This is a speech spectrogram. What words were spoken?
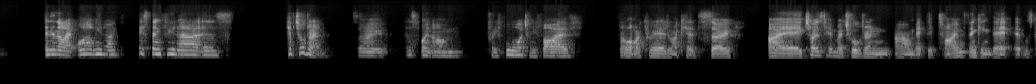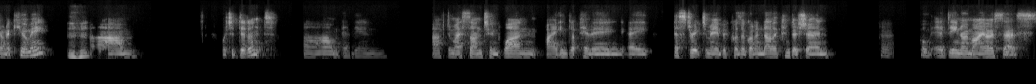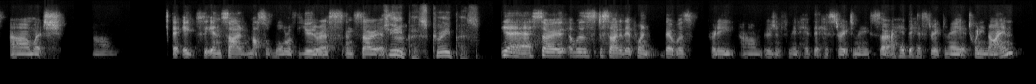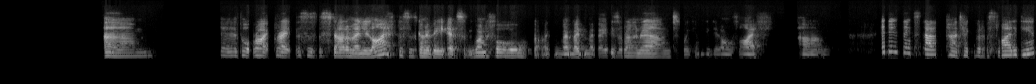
and then they're like, well, you know, best thing for you now is have children. So at this point, I'm 24, 25. I want my career, do my kids. So I chose to have my children um, at that time, thinking that it was going to cure me, Mm-hmm. um, which it didn't. Um, and then after my son turned one, I ended up having a hysterectomy because I got another condition called adenomyosis, um, which um, it eats the inside muscle wall of the uterus, and so it's sort of- creepers. Yeah, so it was decided at that point that was pretty um, urgent for me to have that hysterectomy. So I had the hysterectomy at 29. Um, and I thought, right, great, this is the start of my new life. This is going to be absolutely wonderful. My, my, my babies are running around. We can get on with life. Um, and then things started to kind of take a bit of a slide again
